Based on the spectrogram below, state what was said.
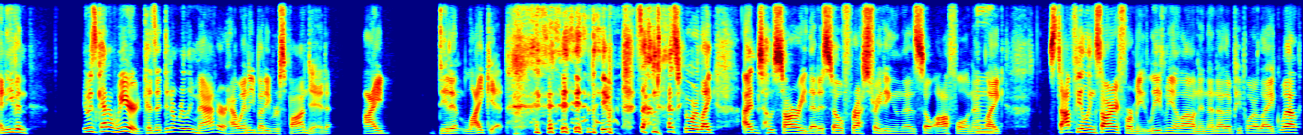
And even it was kind of weird because it didn't really matter how anybody responded. I didn't like it. they, sometimes people were like, I'm so sorry. That is so frustrating and that is so awful. And I'm mm. like, stop feeling sorry for me leave me alone and then other people are like well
